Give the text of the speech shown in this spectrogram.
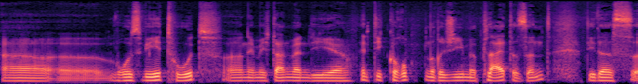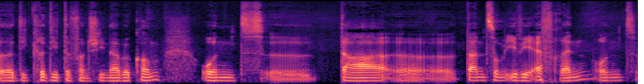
äh, wo es weh tut, äh, nämlich dann, wenn die, die korrupten Regime pleite sind, die das, äh, die Kredite von China bekommen und äh, da dann zum IWF rennen und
